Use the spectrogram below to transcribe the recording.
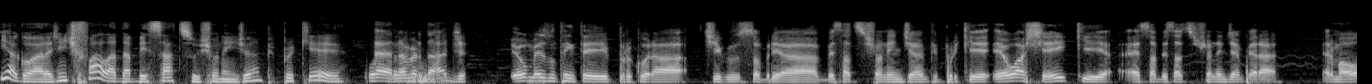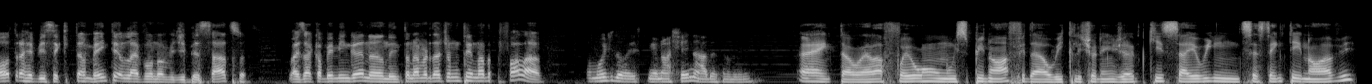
E agora, a gente fala da Besatsu Shonen Jump porque É, na verdade, eu mesmo tentei procurar artigos sobre a Besatsu Shonen Jump, porque eu achei que essa Besatsu Shonen Jump era, era uma outra revista que também tem, leva o nome de Besatsu, mas eu acabei me enganando, então na verdade eu não tenho nada pra falar. Somos dois, eu não achei nada também. É, então, ela foi um spin-off da Weekly Shonen Jump que saiu em 69,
